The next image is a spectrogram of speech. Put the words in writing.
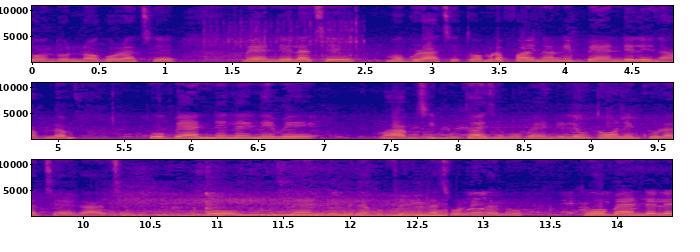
চন্দননগর আছে ব্যান্ডেল আছে মোগরা আছে। তো আমরা ফাইনালি ব্যান্ডেলে নামলাম। তো ব্যান্ডেলে নেমে ভাবছি কোথায় যাব? ব্যান্ডেলেও তো অনেক ঘোরার জায়গা আছে। তো ব্যান্ডেলে দেখো ট্রেনটা চলে গেল। তো ব্যান্ডেলে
